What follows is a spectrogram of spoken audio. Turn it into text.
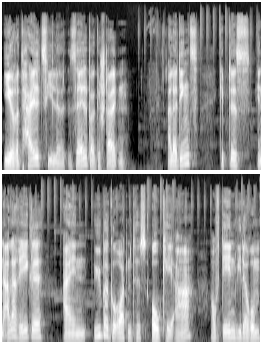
ihre Teilziele selber gestalten. Allerdings gibt es in aller Regel ein übergeordnetes OKR, auf den wiederum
